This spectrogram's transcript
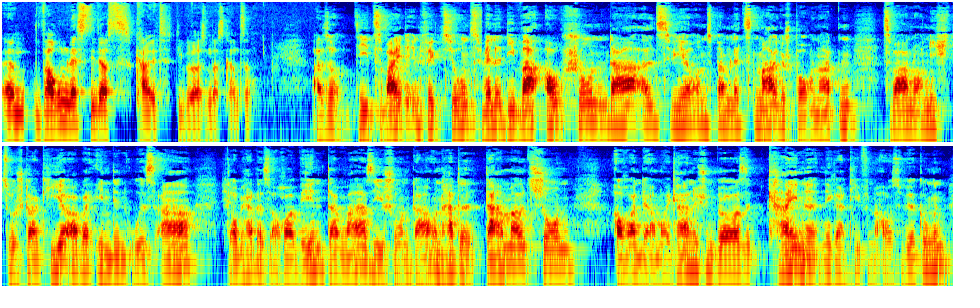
Ähm, warum lässt die das kalt, die Börsen, das Ganze? Also die zweite Infektionswelle, die war auch schon da, als wir uns beim letzten Mal gesprochen hatten. Zwar noch nicht so stark hier, aber in den USA, ich glaube, ich hatte es auch erwähnt, da war sie schon da und hatte damals schon auch an der amerikanischen Börse keine negativen Auswirkungen.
